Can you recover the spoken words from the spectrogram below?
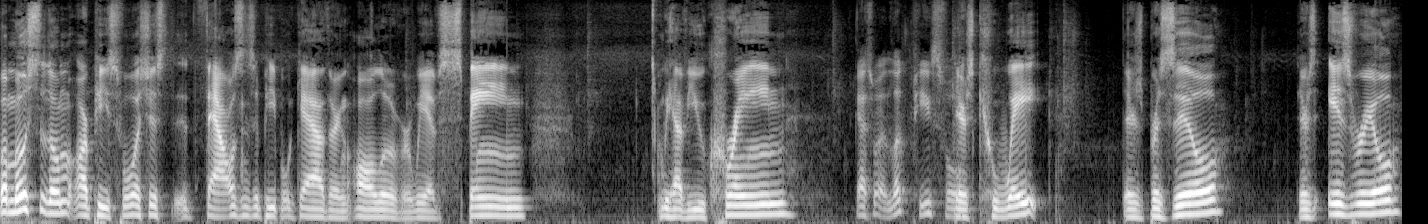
But most of them are peaceful. It's just thousands of people gathering all over. We have Spain, we have Ukraine, that's what it looked peaceful. there's Kuwait, there's Brazil, there's Israel,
